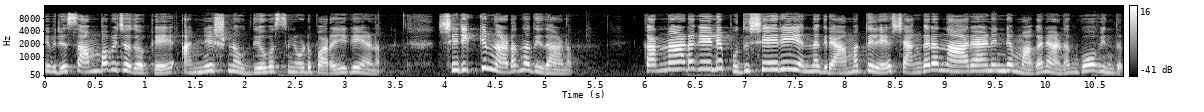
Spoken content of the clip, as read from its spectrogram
ഇവർ സംഭവിച്ചതൊക്കെ അന്വേഷണ ഉദ്യോഗസ്ഥനോട് പറയുകയാണ്. ശരിക്കും നടന്നതിതാണ് കർണാടകയിലെ പുതുശ്ശേരി എന്ന ഗ്രാമത്തിലെ ശങ്കരനാരായണിന്റെ മകനാണ് ഗോവിന്ദ്.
